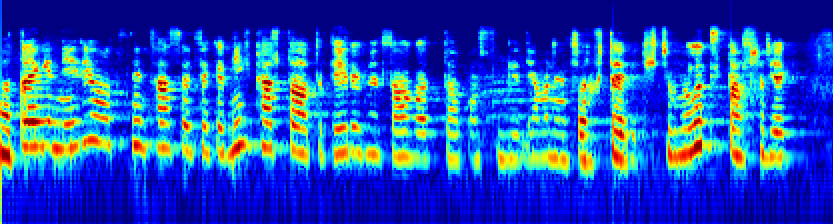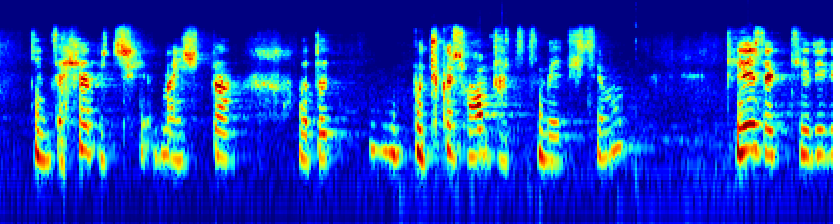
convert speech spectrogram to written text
Одоо ингээд нэрийн утасны цаас үлээхээр нэг талдаа одоо гэрээгийн логодоо бас ингээд ямар нэгэн зурагтай байдаг чинь нөгөө талдаа болохоор яг тийм захиа бичих маягтай одоо бүтгэн шугам татсан байдаг ч юм уу. Тэгэл яг тэрийг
